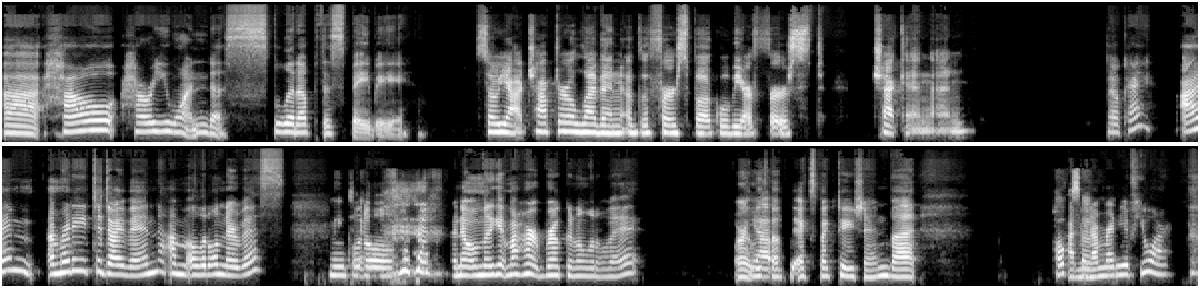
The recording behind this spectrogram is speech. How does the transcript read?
uh how how are you wanting to split up this baby so yeah, chapter 11 of the first book will be our first check-in then. Okay. I'm I'm ready to dive in. I'm a little nervous. Me too. Little- I know I'm gonna get my heart broken a little bit. Or at least that's the expectation, but Hope I so. mean I'm ready if you are.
